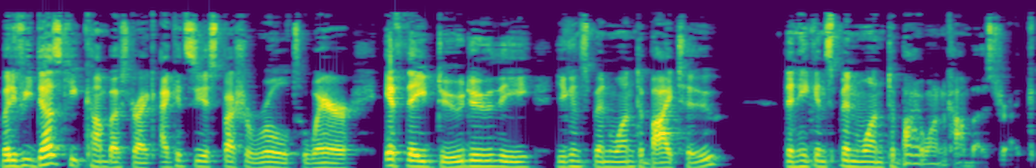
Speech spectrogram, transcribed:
but if he does keep combo strike, I could see a special rule to where if they do do the you can spend one to buy two, then he can spend one to buy one combo strike.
